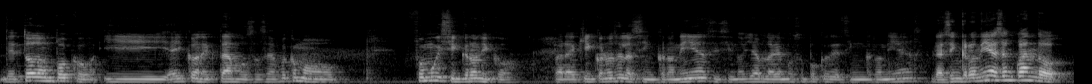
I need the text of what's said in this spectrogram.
de todo un poco y ahí conectamos, o sea, fue como, fue muy sincrónico. Para quien conoce las sincronías, y si no ya hablaremos un poco de sincronías. Las sincronías son cuando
